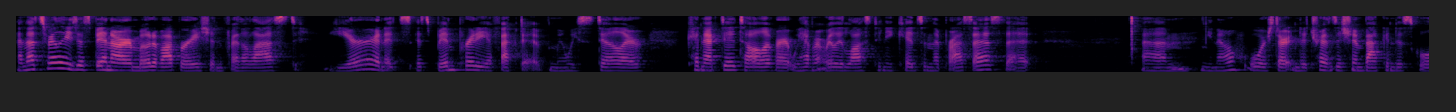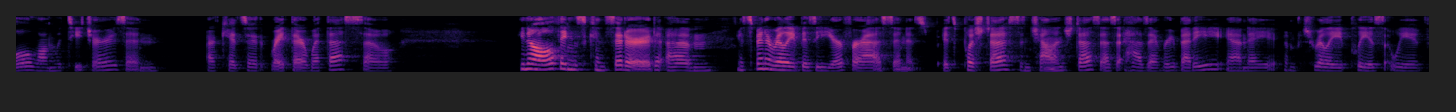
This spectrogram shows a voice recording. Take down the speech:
And that's really just been our mode of operation for the last year and it's it's been pretty effective. I mean, we still are connected to all of our we haven't really lost any kids in the process that um, you know, we're starting to transition back into school along with teachers and our kids are right there with us. So you know, all things considered, um, it's been a really busy year for us, and it's it's pushed us and challenged us as it has everybody. And I, am just really pleased that we've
